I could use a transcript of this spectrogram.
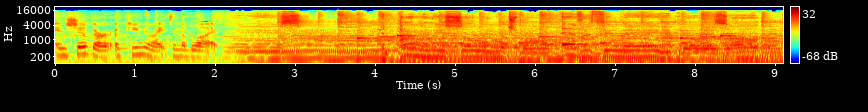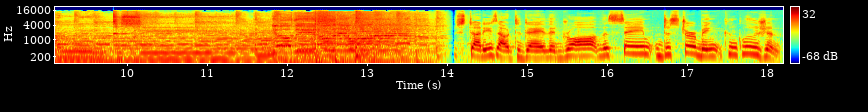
and sugar accumulates in the blood. Studies out today that draw the same disturbing conclusion.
